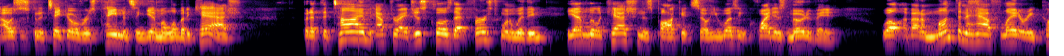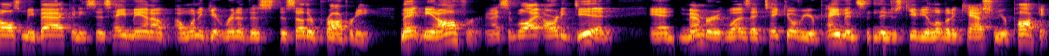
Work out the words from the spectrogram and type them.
I was just going to take over his payments and give him a little bit of cash. But at the time, after I just closed that first one with him, he had a little cash in his pocket, so he wasn't quite as motivated. Well, about a month and a half later, he calls me back and he says, Hey, man, I, I want to get rid of this, this other property. Make me an offer. And I said, Well, I already did. And remember, it was I'd take over your payments and then just give you a little bit of cash in your pocket.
